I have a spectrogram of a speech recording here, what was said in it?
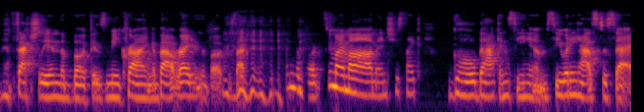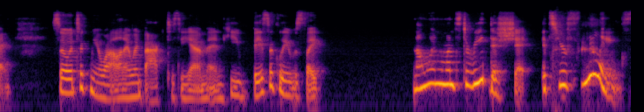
It's actually in the book is me crying about writing the book. In the book to my mom and she's like go back and see him see what he has to say. So it took me a while and i went back to see him and he basically was like no one wants to read this shit. It's your feelings.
